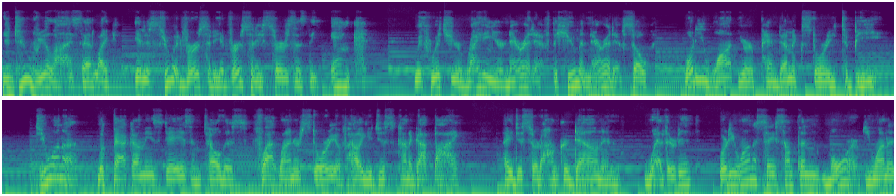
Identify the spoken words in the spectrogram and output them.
You do realize that like it is through adversity. Adversity serves as the ink with which you're writing your narrative the human narrative. So what do you want your pandemic story to be? Do you want to look back on these days and tell this flatliner story of how you just kind of got by? How you just sort of hunkered down and weathered it or do you want to say something more? Do you want to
